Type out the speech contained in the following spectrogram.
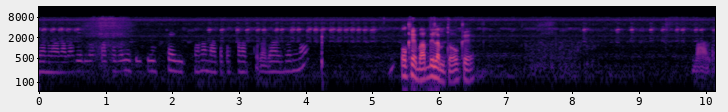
জানো আর আমাকে এরকম কথা বলে তুই উৎসাহ দিচ্ছ না মাথাটা খারাপ করে দেওয়ার জন্য। ওকে বাদ দিলাম তো ওকে। ভালো।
